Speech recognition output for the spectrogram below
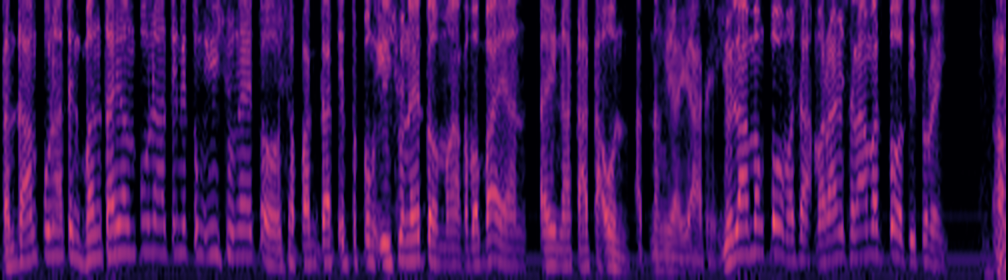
Tandaan po natin, bantayan po natin itong issue na ito sapagkat ito pong issue na ito, mga kababayan, ay natataon at nangyayari. Yun lamang po. Masa, maraming salamat po, Tito Ray. Ah,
